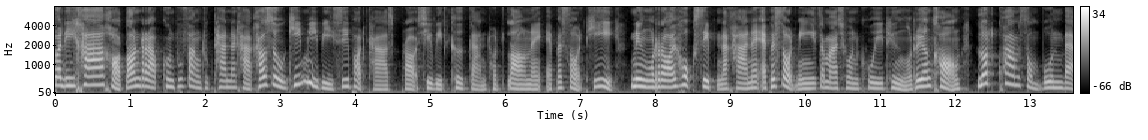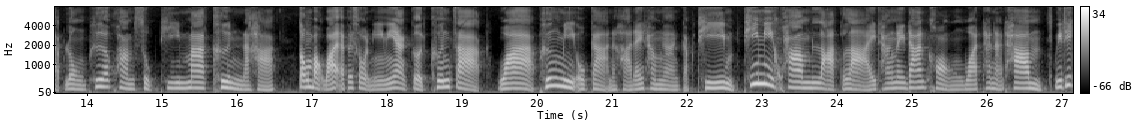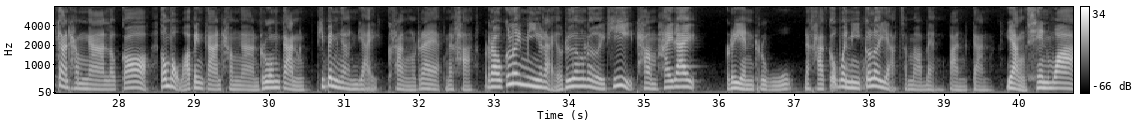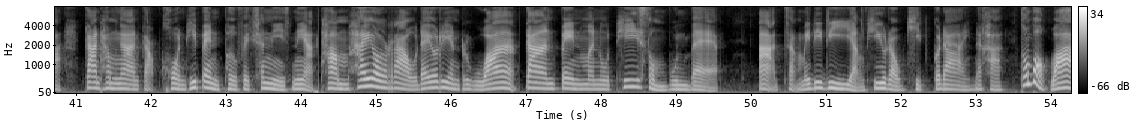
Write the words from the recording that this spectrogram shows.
วัสดีค่ะ ขอต้อนรับคุณผู้ฟังทุกท่านนะคะ เข้าสู่ Keep Me Busy Podcast เพราะชีวิตคือการทดลองใน episode ที่ 160 นะคะ ใน episode นี้จะมาชวนคุยถึงเรื่องของลดความสมบูรณ์แบบลงเพื่อความสุขที่มากขึ้นนะคะ ต้องบอกว่า episode นี้เนี่ยเกิดขึ้นจาก ว่าเพิ่งมีโอกาสนะคะได้ทำงานกับทีม ที่มีความหลากหลายทั้งในด้านของวัฒนธรรม วิธีการทำงานแล้วก็ต้องบอกว่าเป็นการทำงานร่วมกันที่เป็นงานใหญ่ครั้งแรกนะคะ เราก็เลยมีหลายเรื่องเลยที่ทำให้ได้ เรียนรู้นะคะ ก็วันนี้ก็เลยอยากจะมาแบ่งปันกัน อย่างเช่นว่า การทำงานกับคนที่เป็น perfectionist เนี่ยทำให้เราได้เรียนรู้ว่า การเป็นมนุษย์ที่สมบูรณ์แบบ อาจจะไม่ได้ดีอย่างที่เราคิดก็ได้นะคะ ต้องบอกว่า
